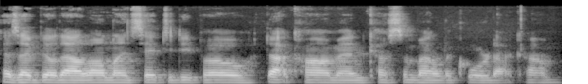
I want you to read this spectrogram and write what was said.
as I build out OnlineSafetyDepot.com and CustomVinylDecor.com.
